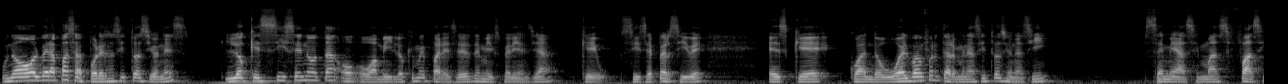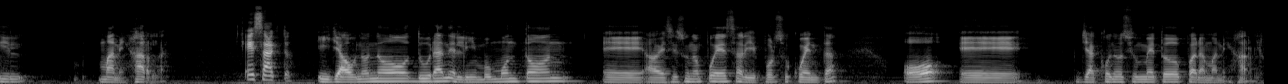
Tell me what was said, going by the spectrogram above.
uno va a volver a pasar por esas situaciones. Lo que sí se nota, o, o a mí lo que me parece desde mi experiencia, que sí se percibe, es que cuando vuelvo a enfrentarme a una situación así, se me hace más fácil manejarla. Exacto. Y ya uno no dura en el limbo un montón. Eh, a veces uno puede salir por su cuenta o eh, ya conoce un método para manejarlo.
